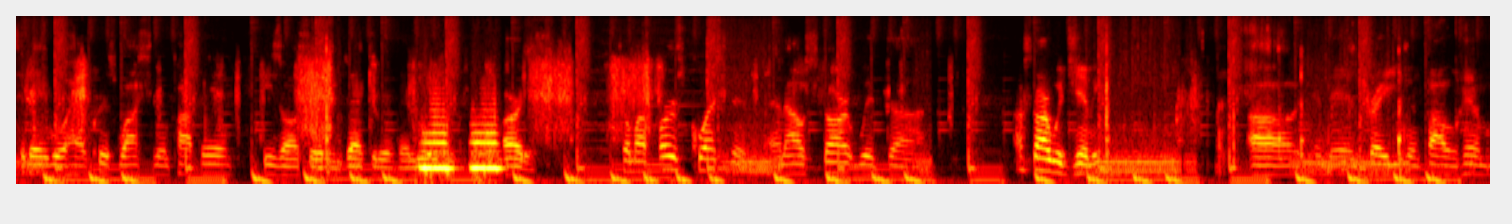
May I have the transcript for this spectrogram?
today we'll have Chris Washington pop in. He's also an executive and artist. So my first question, and I'll start with uh, I'll start with Jimmy, uh, and then Trey. You can follow him.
